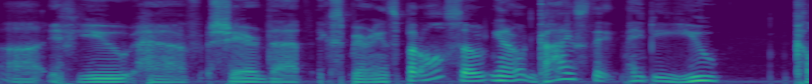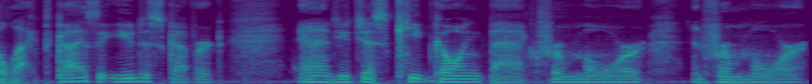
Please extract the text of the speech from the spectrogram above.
uh, if you have shared that experience, but also, you know, guys that maybe you collect, guys that you discovered, and you just keep going back for more and for more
